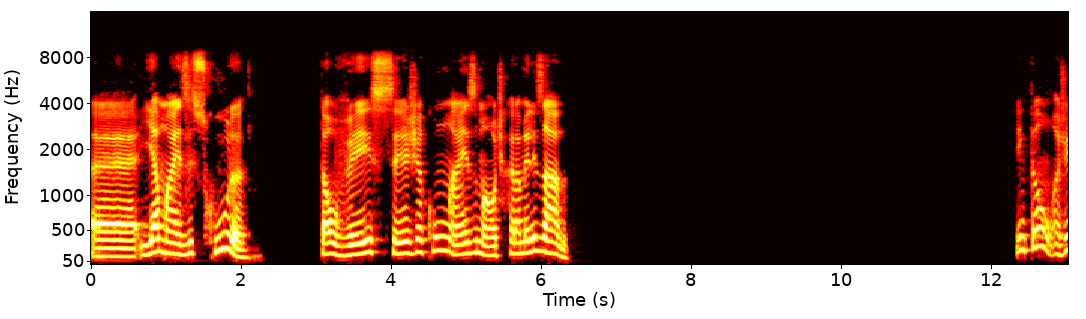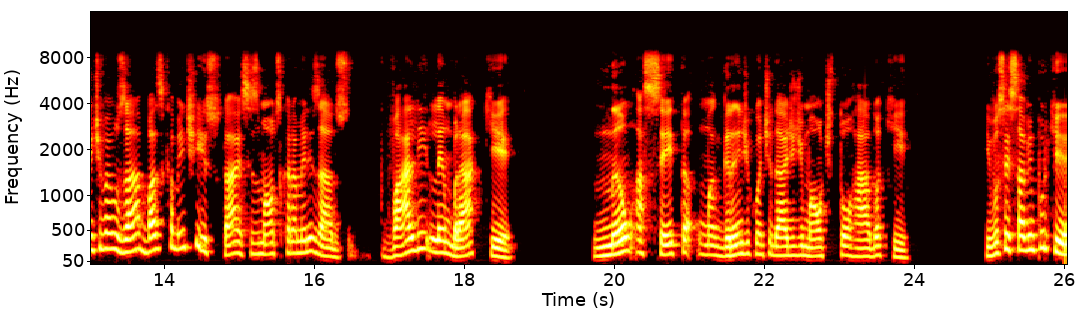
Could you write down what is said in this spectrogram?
É, e a mais escura talvez seja com mais malte caramelizado. Então, a gente vai usar basicamente isso, tá? Esses maltes caramelizados. Vale lembrar que não aceita uma grande quantidade de malte torrado aqui. E vocês sabem por quê?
